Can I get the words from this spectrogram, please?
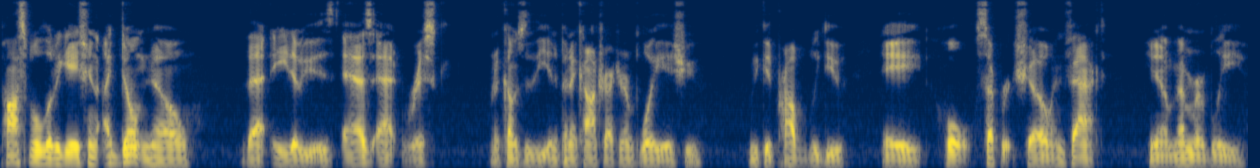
possible litigation. I don't know that AEW is as at risk when it comes to the independent contractor employee issue. We could probably do a whole separate show. In fact, you know, memorably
